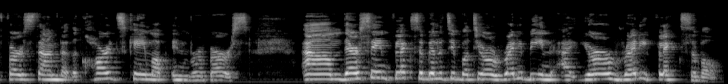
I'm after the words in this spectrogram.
first time that the cards came up in reverse. Um, they're saying flexibility, but you're already being, uh, you're already flexible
